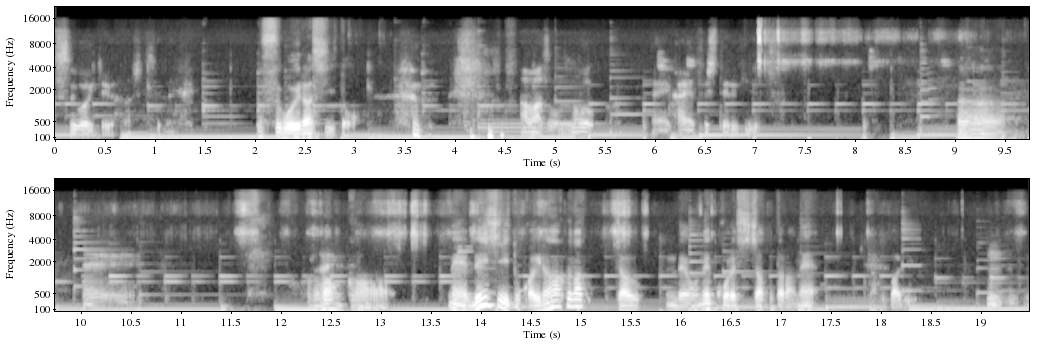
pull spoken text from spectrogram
すごいという話ですよね。すごいらしいと。Amazon の、えー開発してる技術。うん。えこれなんか、ね、レジとかいらなくなっちゃうんだよね、これしちゃったらね。やっぱり。ーうんうんうんそ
